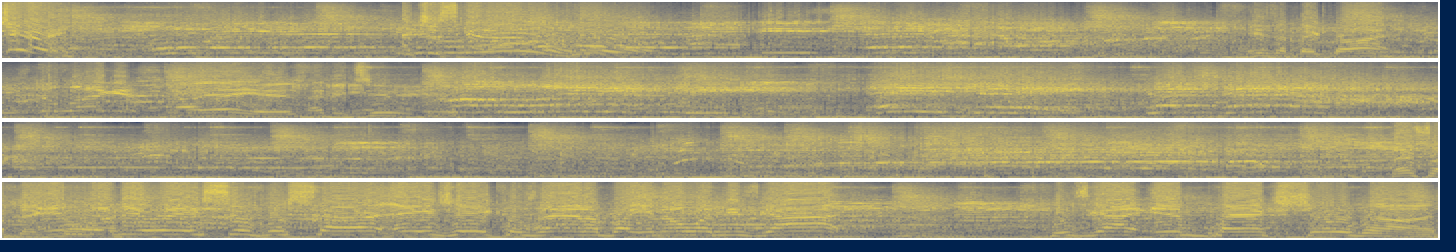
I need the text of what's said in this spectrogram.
Jerry! I just got out of the pool. He's a big boy. He's The legacy. Oh, yeah, he is. I do too. That's a big boy. NWA superstar AJ Cazana, but you know what he's got? He's got Impact Shogun.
